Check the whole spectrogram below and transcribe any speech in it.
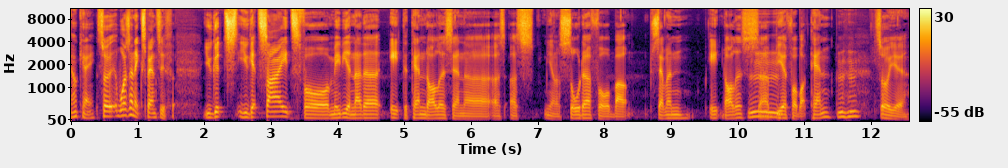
Okay. So it wasn't expensive. You get you get sides for maybe another eight to ten dollars, and a you know soda for about seven eight dollars. Uh, beer for about 10 Mm-hmm. So yeah,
